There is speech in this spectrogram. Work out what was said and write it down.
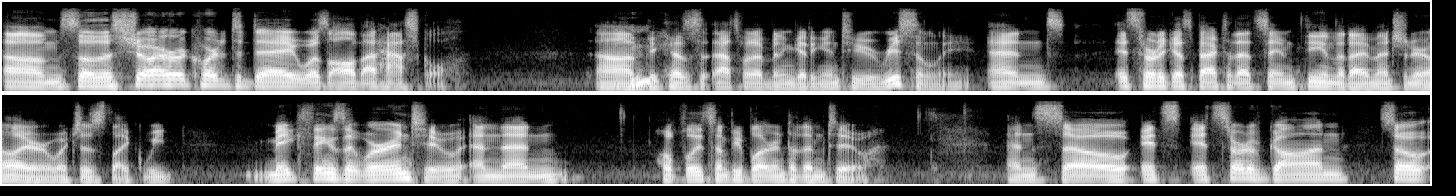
Um, so the show I recorded today was all about Haskell, um, because that's what I've been getting into recently, and it sort of gets back to that same theme that I mentioned earlier, which is like we make things that we're into, and then hopefully some people are into them too. And so it's it's sort of gone. So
